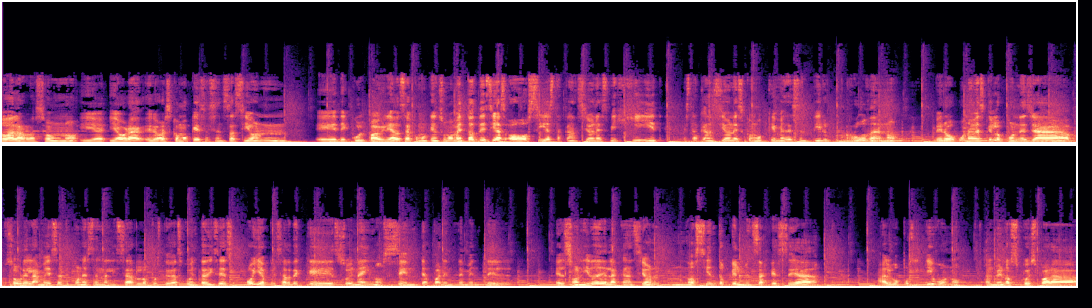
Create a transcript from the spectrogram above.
toda la razón, ¿no? Y, ahora, es como que esa sensación eh, de culpabilidad, o sea, como que en su momento decías, oh, sí, esta canción es mi hit, esta canción es como que me hace sentir ruda, ¿no? Pero una vez que lo pones ya sobre la mesa, te pones a analizarlo, pues te das cuenta, dices, oye, a pesar de que suena inocente aparentemente el, el sonido de la canción, no siento que el mensaje sea algo positivo, ¿no? Al menos pues para...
